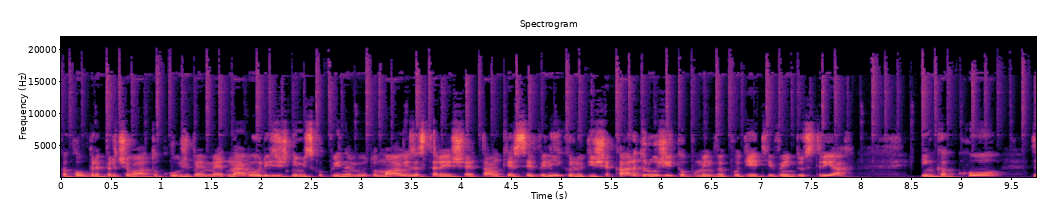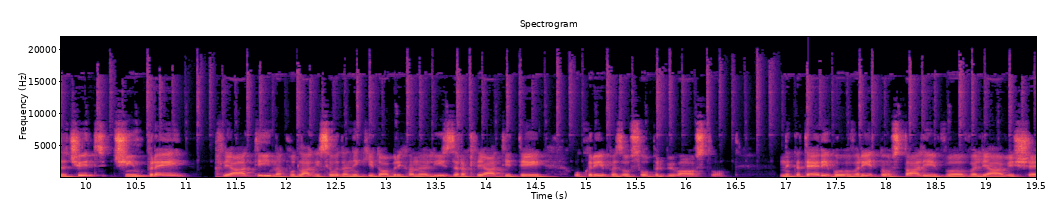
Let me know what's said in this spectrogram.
kako preprečevati okužbe med najbolj rizičnimi skupinami v domovih za starejše, tam, kjer se veliko ljudi še kar druži, to pomeni v podjetjih, v industrijah, in kako začeti čim prej. Rahljati na podlagi, seveda, nekih dobrih analiz, rahljati te ukrepe za vso prebivalstvo. Nekateri bodo verjetno ostali v veljavi še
